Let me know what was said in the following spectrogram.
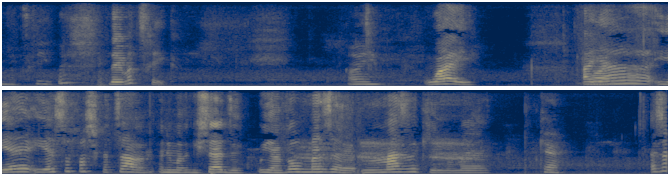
מצחיק. די מצחיק. אוי. וואי. היה, יהיה, יהיה סופש קצר, אני מרגישה את זה. הוא יעבור מה זה, מה זה כאילו, מה... כן. איזה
